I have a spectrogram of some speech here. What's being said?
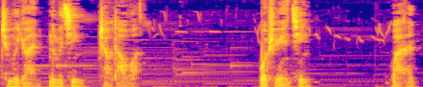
这么远那么近，找到我。我是袁静，晚安。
